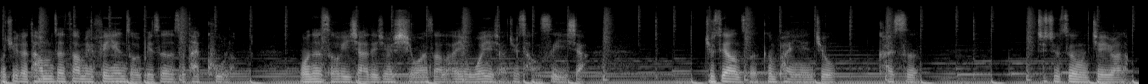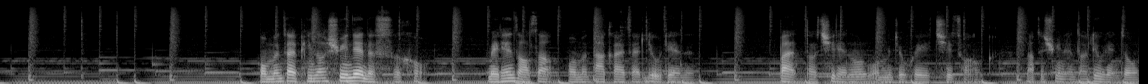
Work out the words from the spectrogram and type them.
我觉得他们在上面飞檐走壁真的是太酷了。我那时候一下子就喜欢上了，哎呀，我也想去尝试一下。就这样子跟攀岩就开始，就就这种结缘了。我们在平常训练的时候，每天早上我们大概在六点半到七点钟，我们就会起床，然后训练到六点钟。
